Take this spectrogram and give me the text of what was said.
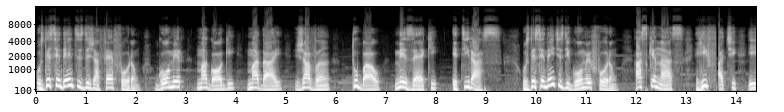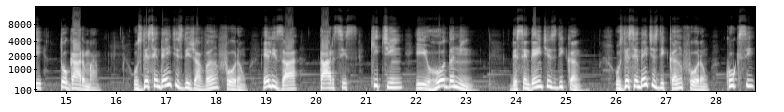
Os descendentes de Jafé foram Gomer, Magog, Madai, Javã, Tubal, Meseque e Tirás. Os descendentes de Gomer foram Askenaz, Rifate e Togarma. Os descendentes de Javã foram Elisá, Tarsis, Quitim e Rodanim. Descendentes de Cã. Os descendentes de Cã foram Cuxi,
